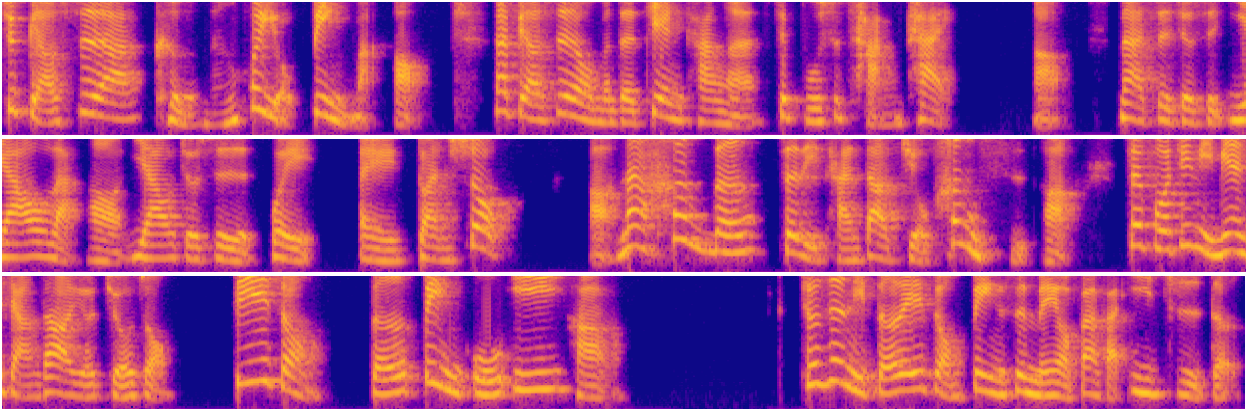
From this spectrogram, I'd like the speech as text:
就表示啊，可能会有病嘛，哦，那表示我们的健康啊，这不是常态啊，那这就是夭了啊，夭就是会诶短寿啊。那恨呢？这里谈到九恨死啊，在佛经里面讲到有九种，第一种得病无医哈，就是你得了一种病是没有办法医治的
